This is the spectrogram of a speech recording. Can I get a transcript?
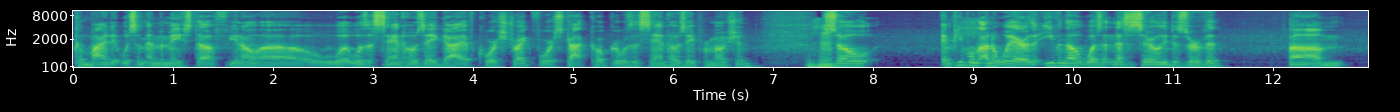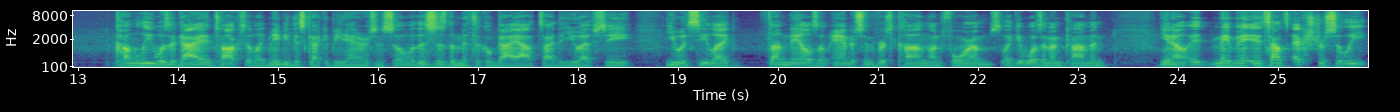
combined it with some MMA stuff. You know, uh, was a San Jose guy, of course. Strike Force. Scott Coker was a San Jose promotion. Mm-hmm. So, and people unaware that even though it wasn't necessarily deserved, um, Cung Le was a guy in talks of like maybe this guy could beat Anderson Silva. This is the mythical guy outside the UFC. You would see like thumbnails of Anderson versus Cung on forums. Like it wasn't uncommon. You know, it may it sounds extra silly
